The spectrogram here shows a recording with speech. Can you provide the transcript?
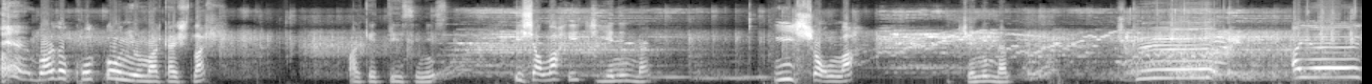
Bu arada Colt'la oynuyorum arkadaşlar Fark ettiyseniz. İnşallah hiç yenilmem. İnşallah Hiç yenilmem. Çünkü Hayır.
